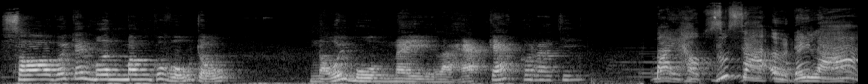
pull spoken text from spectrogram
so với cái mênh mông của vũ trụ nỗi buồn này là hạt cát có ra chi Bài học rút ra ở đây là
